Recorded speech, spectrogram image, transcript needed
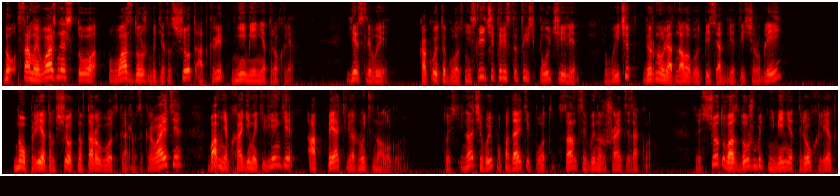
Ну, самое важное, что у вас должен быть этот счет открыт не менее трех лет. Если вы какой-то год внесли 400 тысяч, получили вычет, вернули от налоговой 52 тысячи рублей, но при этом счет на второй год, скажем, закрываете, вам необходимо эти деньги опять вернуть в налоговую. То есть иначе вы попадаете под санкции, вы нарушаете закон. То есть счет у вас должен быть не менее трех лет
